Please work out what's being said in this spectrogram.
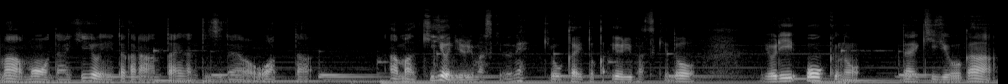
まあもう大企業にいたから安泰なんて時代は終わった。あまあ企業によりますけどね。業界とかよりますけどより多くの大企業が、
